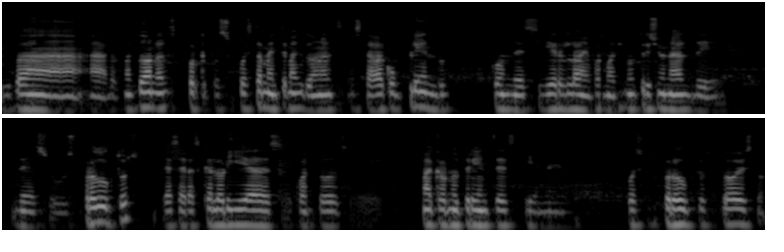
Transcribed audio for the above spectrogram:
iba a los McDonald's porque pues supuestamente McDonald's estaba cumpliendo decir la información nutricional de, de sus productos, ya sea las calorías, cuántos eh, macronutrientes tienen pues sus productos todo esto.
